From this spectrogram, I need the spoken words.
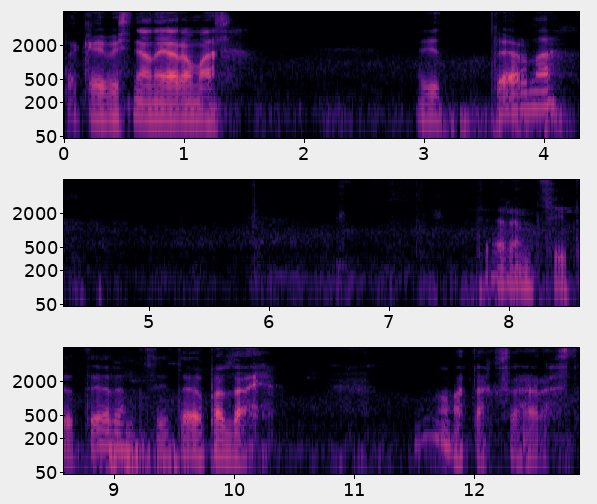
Такий весняний аромат. Від терна. Терен, ціта, терен, ціта опадає. Ну, а так все гаразд.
